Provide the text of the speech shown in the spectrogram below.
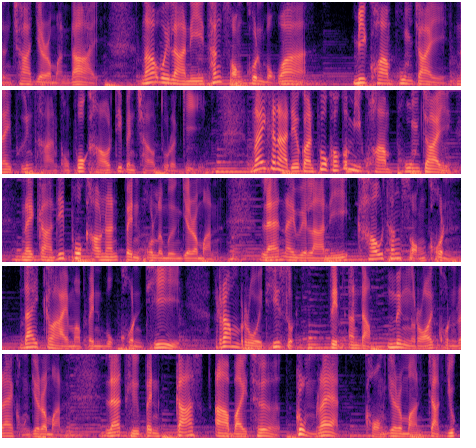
สัญชาติเยอรมันได้ ณเวลานี้ทั้งสองคนบอกว่า มีความภูมิใจในพื้นฐานของพวกเขาที่เป็นชาวตุรกี ในขณะเดียวกันพวกเขาก็มีความภูมิใจในการที่พวกเขานั้นเป็นพลเมืองเยอรมัน และในเวลานี้เขาทั้งสองคนได้กลายมาเป็นบุคคลที่ร่ำรวยที่สุดติดอันดับ 100 คนแรกของเยอรมัน และถือเป็นก a s อาร์ไบเทอร์กลุ่มแรกของเยอรมันจากยุค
